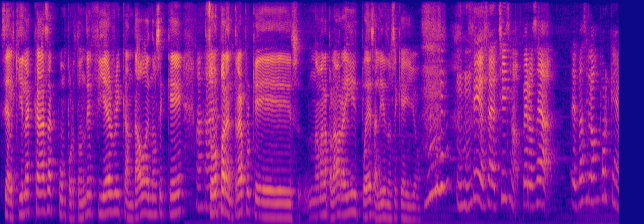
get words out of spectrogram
se alquila casa con portón de fierro y candado de no sé qué, Ajá. solo para entrar porque es una mala palabra ahí puede salir, no sé qué. Y yo, Sí, o sea, muchísimo. Pero, o sea, es vacilón porque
